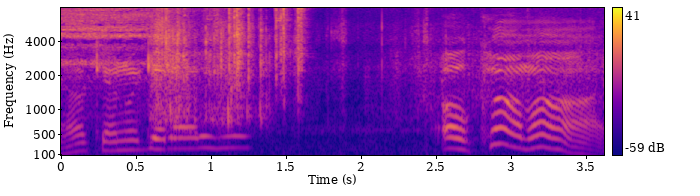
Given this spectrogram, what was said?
Now can we get out of here? Oh, come on.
